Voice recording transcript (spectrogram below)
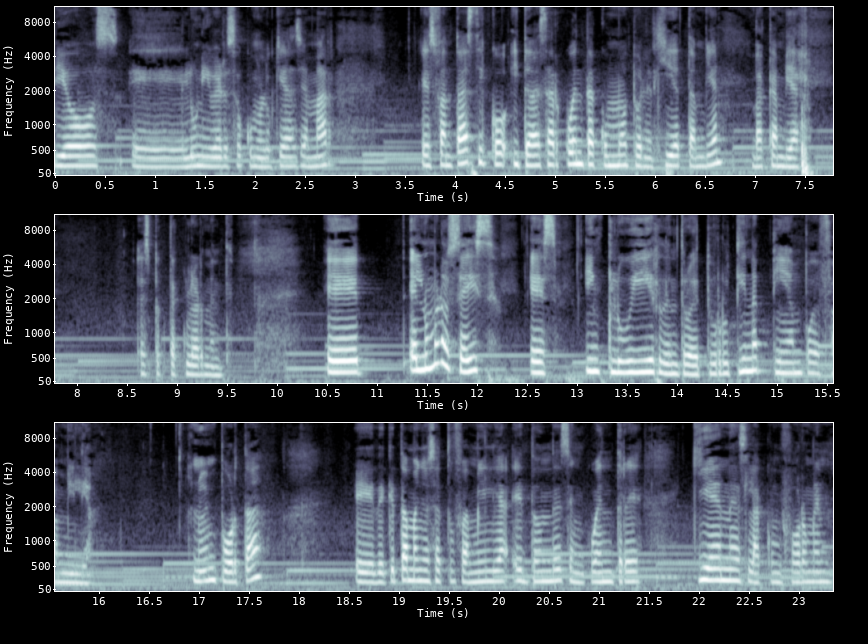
Dios, eh, el universo, como lo quieras llamar, es fantástico y te vas a dar cuenta cómo tu energía también va a cambiar espectacularmente. Eh, el número 6 es incluir dentro de tu rutina tiempo de familia. No importa eh, de qué tamaño sea tu familia, en dónde se encuentre, quiénes la conformen.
